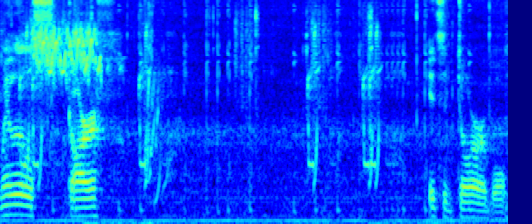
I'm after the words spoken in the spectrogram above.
my little scarf. It's adorable.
